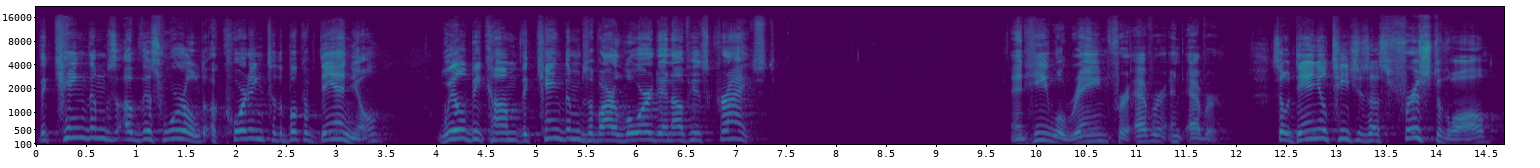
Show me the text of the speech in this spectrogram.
The kingdoms of this world, according to the book of Daniel, will become the kingdoms of our Lord and of his Christ. And he will reign forever and ever. So Daniel teaches us, first of all,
